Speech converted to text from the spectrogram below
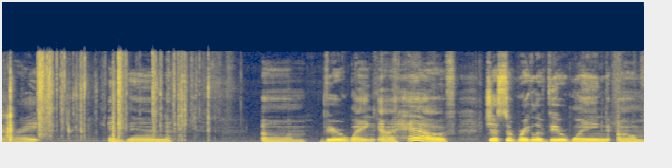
Alright. And then um, Vera Wang. I have just a regular Vera Wang um,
